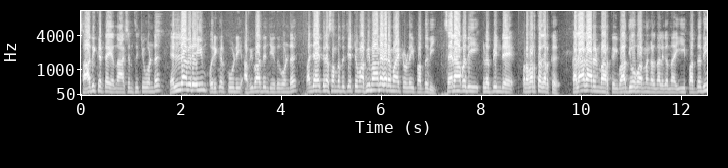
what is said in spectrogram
സാധിക്കട്ടെ എന്ന് ആശംസിച്ചുകൊണ്ട് എല്ലാവരെയും ഒരിക്കൽ കൂടി അഭിവാദ്യം ചെയ്തുകൊണ്ട് പഞ്ചായത്തിനെ സംബന്ധിച്ച് ഏറ്റവും അഭിമാനകരമായിട്ടുള്ള ഈ പദ്ധതി സേനാപതി ക്ലബിന്റെ പ്രവർത്തകർക്ക് കലാകാരന്മാർക്ക് ഈ വാദ്യോപകരണങ്ങൾ നൽകുന്ന ഈ പദ്ധതി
